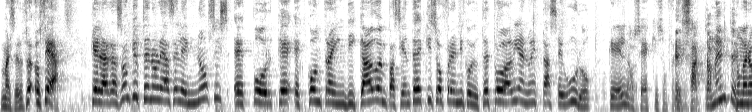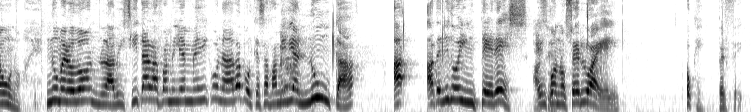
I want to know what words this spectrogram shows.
Marcelo. O sea- que la razón que usted no le hace la hipnosis es porque es contraindicado en pacientes esquizofrénicos y usted todavía no está seguro que él no sea esquizofrénico. Exactamente. Número uno. Número dos, la visita a la familia en México, nada, porque esa familia nunca ha, ha tenido interés Así en es. conocerlo a él. Ok, perfecto.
